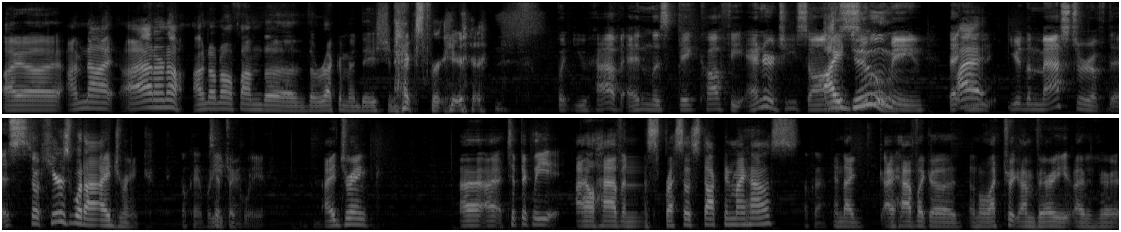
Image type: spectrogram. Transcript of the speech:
i uh i'm not i don't know i don't know if i'm the the recommendation expert here But you have endless big coffee energy, so I'm I do. assuming that I- you, you're the master of this. so here's what i drink okay, what do you drink? typically i drink uh, I, typically i'll have an espresso stocked in my house. Okay. and i i have like a an electric i'm very i have a very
